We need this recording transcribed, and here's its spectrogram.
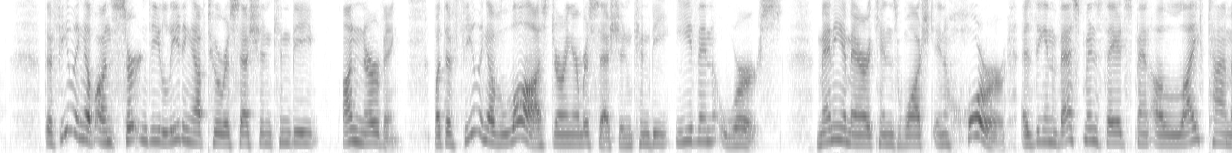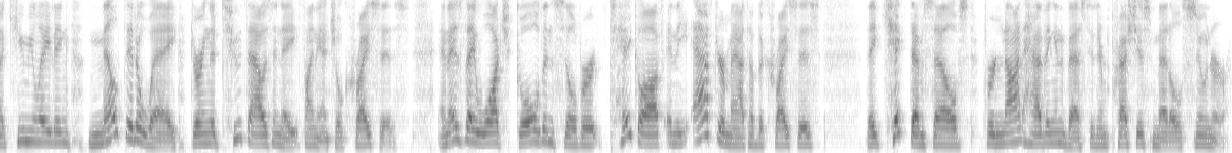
The feeling of uncertainty leading up to a recession can be unnerving, but the feeling of loss during a recession can be even worse many Americans watched in horror as the investments they had spent a lifetime accumulating melted away during the 2008 financial crisis. And as they watched gold and silver take off in the aftermath of the crisis, they kicked themselves for not having invested in precious metals sooner.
